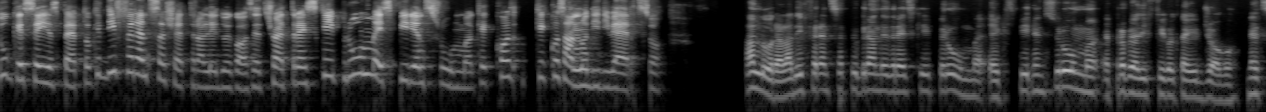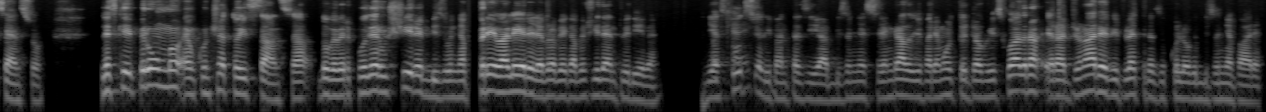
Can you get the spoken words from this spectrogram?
tu che sei esperto, che differenza c'è tra le due cose? Cioè tra escape room e experience room? Che, co- che cosa hanno di diverso? Allora, la differenza più grande tra escape room e experience room è proprio la difficoltà di gioco, nel senso, l'escape room è un concetto di stanza dove per poter uscire bisogna prevalere le proprie capacità intuitive, di astuzia, okay. di fantasia, bisogna essere in grado di fare molto gioco di squadra e ragionare e riflettere su quello che bisogna fare.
